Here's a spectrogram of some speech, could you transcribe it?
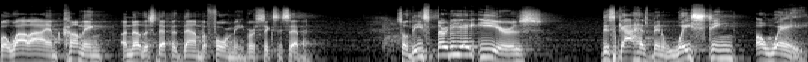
but while I am coming, another steppeth down before me. Verse 6 and 7. So these 38 years, this guy has been wasting away.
